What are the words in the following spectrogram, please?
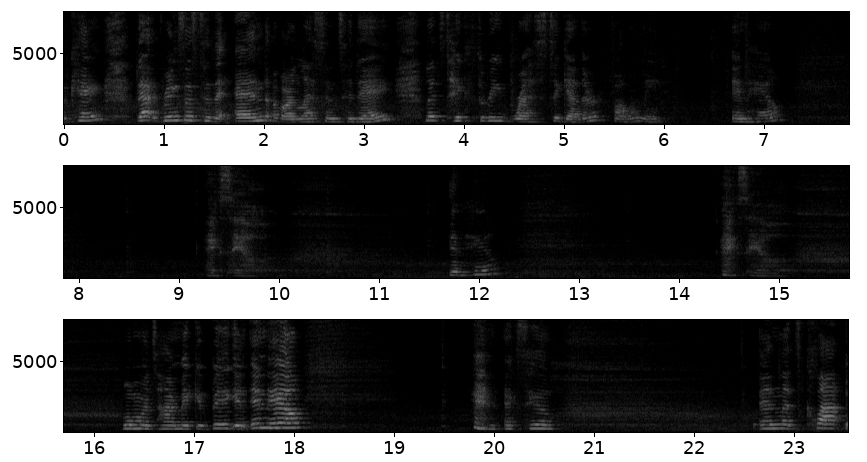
Okay, that brings us to the end of our lesson today. Let's take three breaths together. Follow me. Inhale. Exhale. Inhale. Exhale. One more time, make it big and inhale. And exhale. And let's clap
